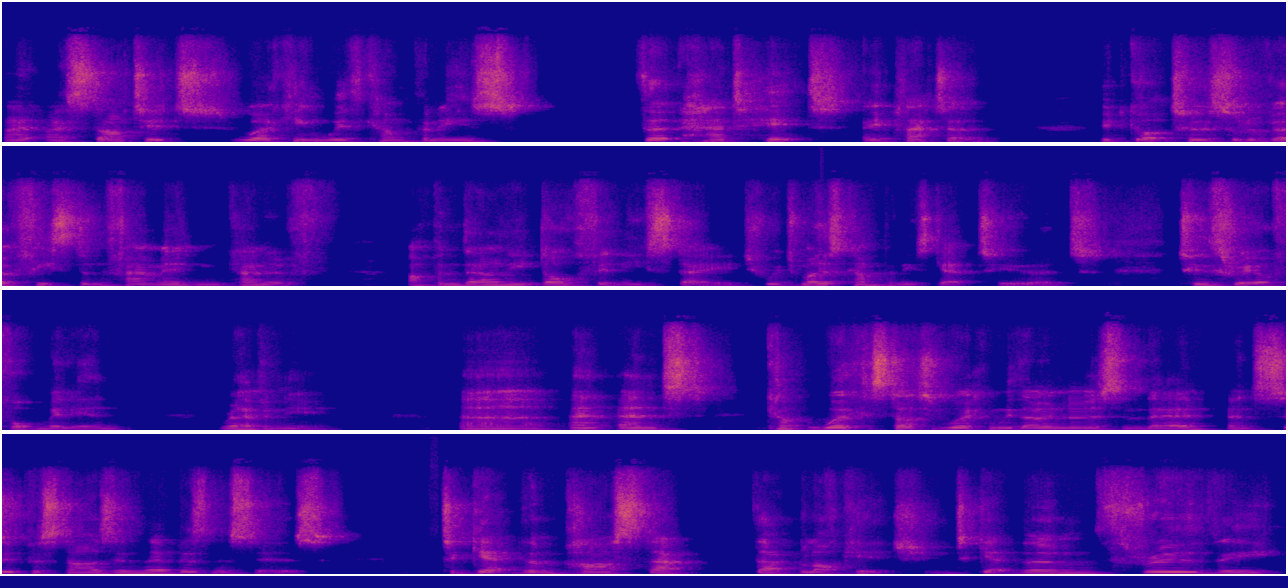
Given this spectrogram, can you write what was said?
I, I, started working with companies that had hit a plateau. It got to a sort of a feast and famine kind of up and downy dolphiny stage, which most companies get to at two, three, or four million revenue. Uh, and, and work, started working with owners and their and superstars in their businesses to get them past that that blockage, to get them through the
